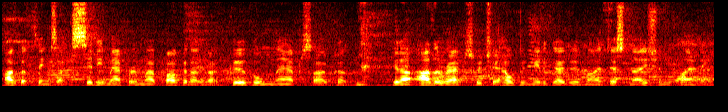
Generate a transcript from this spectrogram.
I've got things like Citymapper in my pocket, I've got Google Maps, I've got you know other apps which are helping me to go do my destination planning.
